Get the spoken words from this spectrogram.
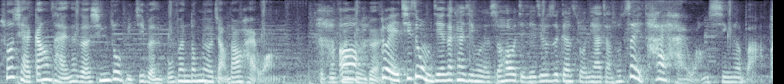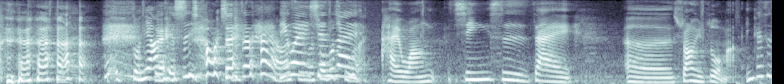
说起来，刚才那个星座笔记本的部分都没有讲到海王的部分，对不对？哦对，其实我们今天在看新闻的时候，姐姐就是跟索尼娅讲说，这也太海王星了吧？索尼娅要解释一下为什么这太海王星，因为现在海王星是在呃双鱼座嘛，应该是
